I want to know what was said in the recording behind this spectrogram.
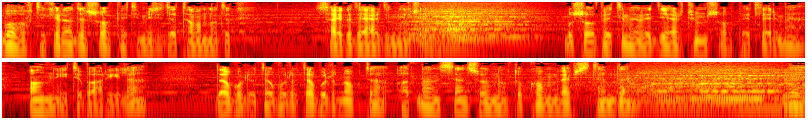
Bu haftaki radyo sohbetimizi de tamamladık. Saygıdeğer dinleyicilerim. Bu sohbetime ve diğer tüm sohbetlerime an itibarıyla www.adnansensoy.com web sitemden ve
